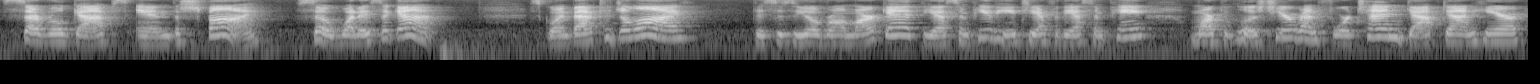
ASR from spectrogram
several gaps in the SPY. So what is a gap? It's going back to July. This is the overall market, the S&P, the ETF for the S&P. Market closed here around 410, gap down here,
